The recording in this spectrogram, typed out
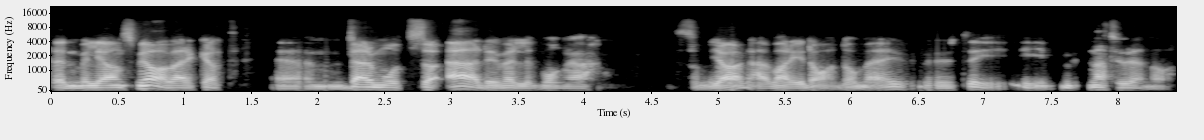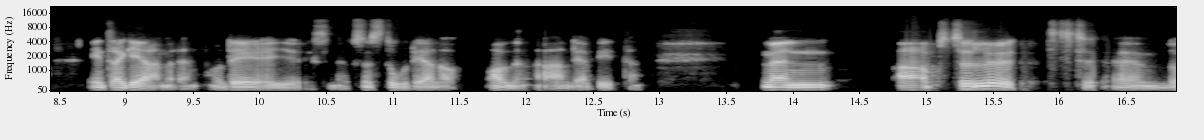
den miljön som jag har verkat. Eh, däremot så är det väldigt många som gör det här varje dag. De är ute i, i naturen och interagerar med den. Och det är ju liksom också en stor del av, av den här andliga biten. Men absolut, eh, då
